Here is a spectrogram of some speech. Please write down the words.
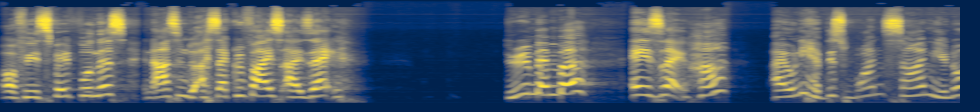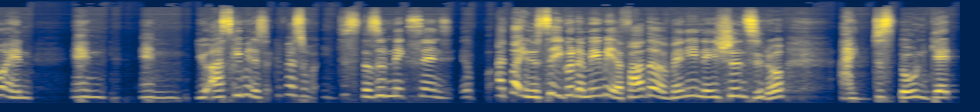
of his faithfulness and asks him to sacrifice Isaac. Do you remember? And he's like, huh? I only have this one son, you know, and and and you asking me to sacrifice. It just doesn't make sense. I thought you say you're gonna make me the father of many nations, you know. I just don't get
